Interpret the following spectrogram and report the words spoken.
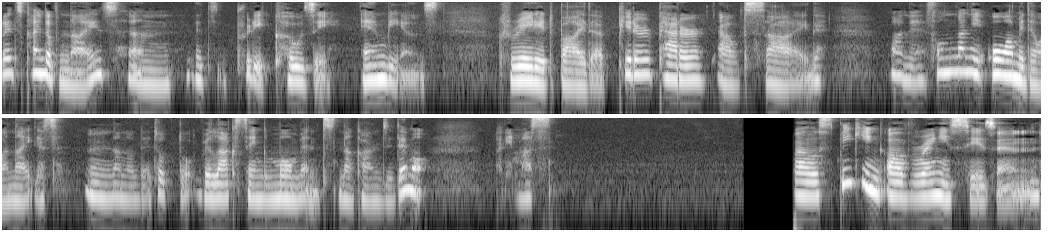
It's kind of nice and it's pretty cozy ambience created by the pitter patter outside. まあねそんなに大雨ではないです。うん、なのでちょっとリラクシングモーメントな感じでもあります。Well, speaking of rainy season,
